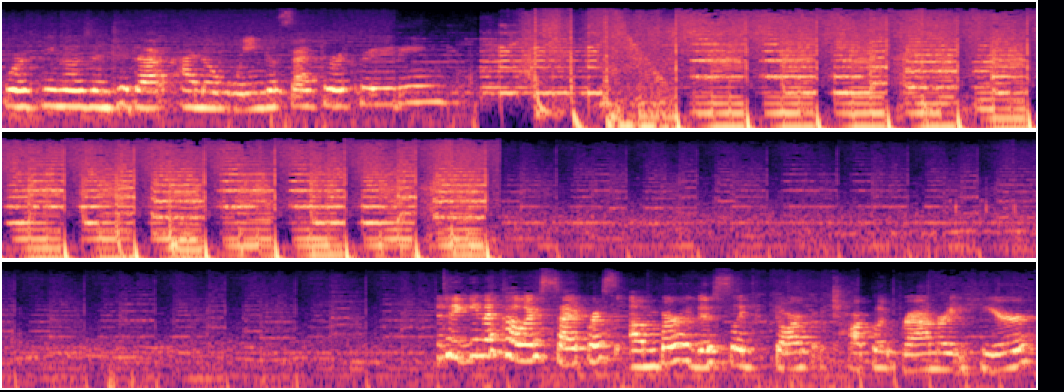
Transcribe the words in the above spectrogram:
working those into that kind of wing effect we're creating. Taking the color Cyprus Umber, this like dark chocolate brown right here,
